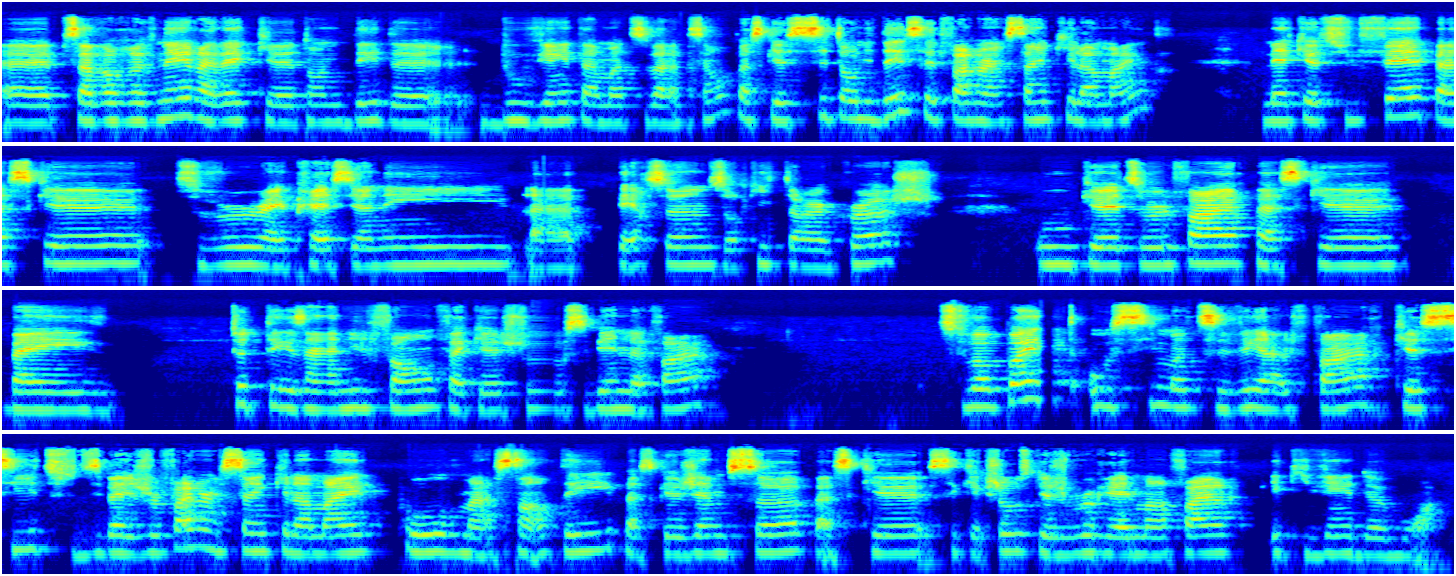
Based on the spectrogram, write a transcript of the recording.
euh, ça va revenir avec euh, ton idée de d'où vient ta motivation. Parce que si ton idée, c'est de faire un 5 km, mais que tu le fais parce que tu veux impressionner la personne sur qui tu as un crush, ou que tu veux le faire parce que ben tous tes amis le font, fait que je trouve aussi bien de le faire tu vas pas être aussi motivé à le faire que si tu dis ben je veux faire un 5 km pour ma santé parce que j'aime ça, parce que c'est quelque chose que je veux réellement faire et qui vient de moi.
